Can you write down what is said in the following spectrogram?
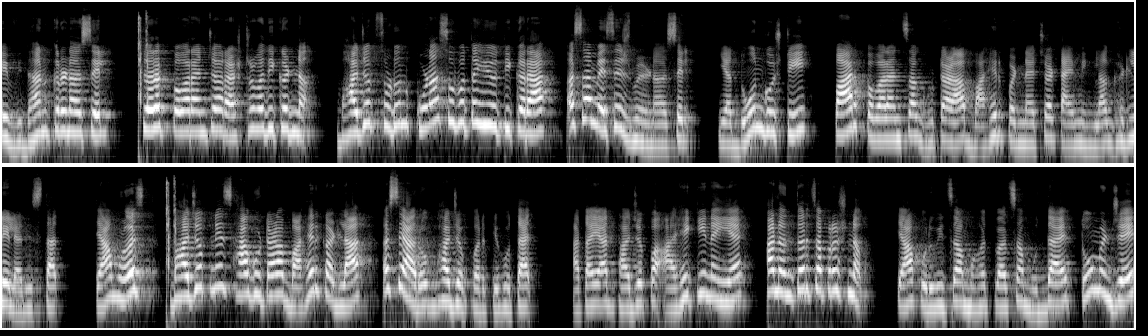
हे विधान करणं असेल. शरद पवारांच्या राष्ट्रवादीकडनं भाजप सोडून कोणासोबतही युती करा असा मेसेज मिळणं असेल. या दोन गोष्टी पार्थ पवारांचा घोटाळा बाहेर पडण्याच्या टायमिंगला घडलेल्या दिसतात. त्यामुळेच भाजपनेच हा घोटाळा बाहेर काढला असे आरोप भाजपवरती होत आहेत आता यात भाजप आहे की नाहीये हा नंतरचा प्रश्न. त्यापूर्वीचा महत्त्वाचा मुद्दा आहे तो म्हणजे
